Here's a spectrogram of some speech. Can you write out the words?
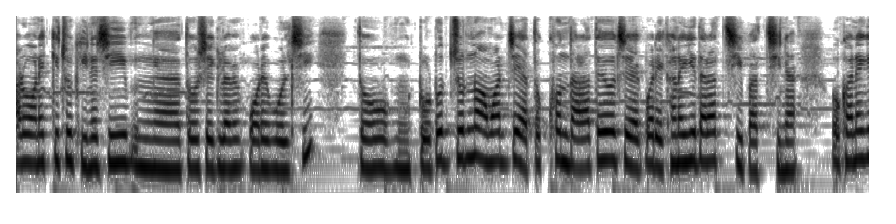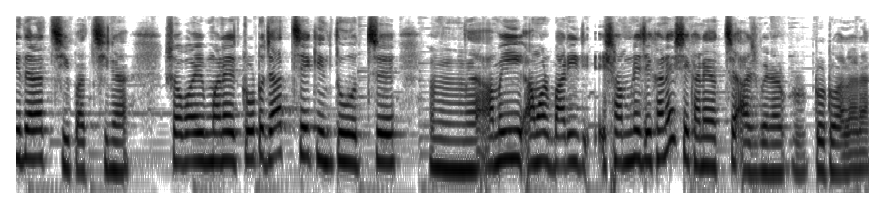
আরও অনেক কিছু কিনেছি তো সেগুলো আমি পরে বলছি। তো টোটোর জন্য আমার যে এতক্ষণ দাঁড়াতে হয়েছে, একবার এখানে গিয়ে দাঁড়াচ্ছি পাচ্ছি না, ওখানে গিয়ে দাঁড়াচ্ছি পাচ্ছি না। সবাই মানে টোটো যাচ্ছে, কিন্তু হচ্ছে আমি আমার বাড়ির সামনে যেখানে, সেখানে হচ্ছে আসবে না টোটোওয়ালারা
